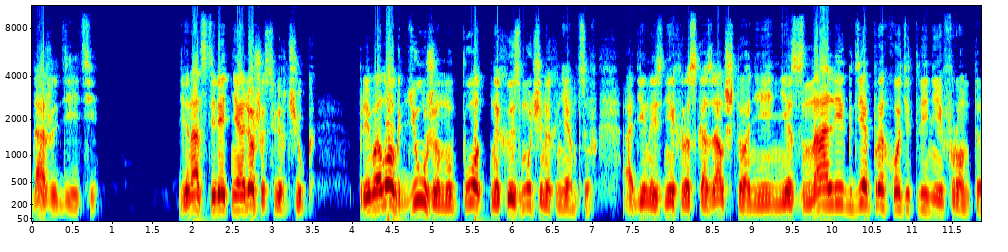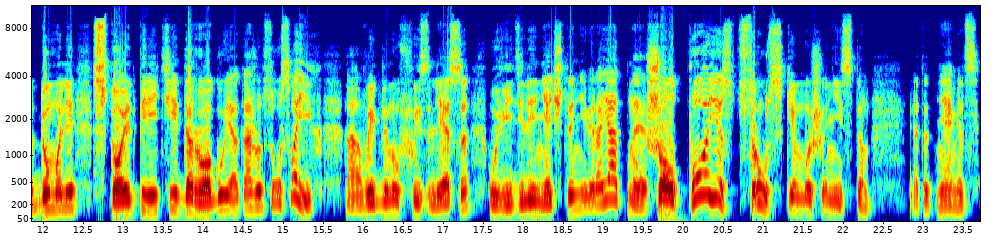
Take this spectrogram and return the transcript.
даже дети. Двенадцатилетний Алеша Сверчук приволок дюжину потных, измученных немцев. Один из них рассказал, что они не знали, где проходит линия фронта, думали, стоит перейти дорогу и окажутся у своих, а выглянув из леса, увидели нечто невероятное. Шел поезд с русским машинистом. Этот немец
